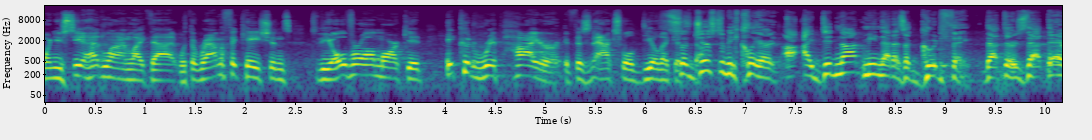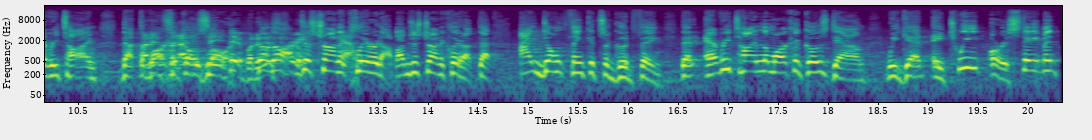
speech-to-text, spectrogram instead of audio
when you see a headline like that with the ramifications to the overall market? It could rip higher if there's an actual deal that gets So done. just to be clear, I, I, did not mean that as a good thing. That there's that every time that the market goes lower. Did, no, no. I'm just trying to yeah. clear it up. I'm just trying to clear it up. That I don't think it's a good thing that every time the market goes down, we get a tweet or a statement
